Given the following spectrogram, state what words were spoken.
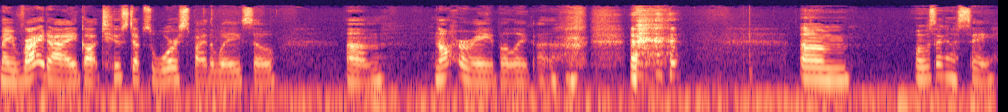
My right eye got two steps worse by the way, so um not hooray, but like uh, um what was I to say?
